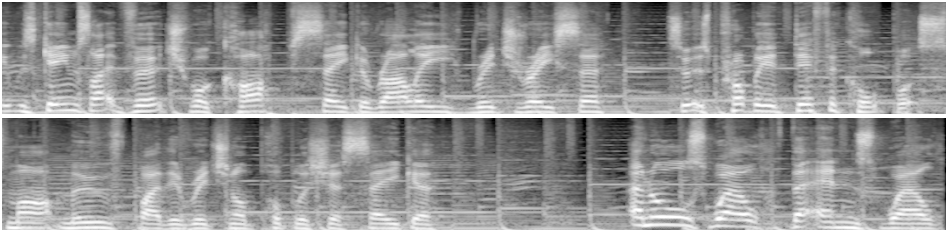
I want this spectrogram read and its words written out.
it was games like Virtua Cop, Sega Rally, Ridge Racer, so it was probably a difficult but smart move by the original publisher Sega. And all's well that ends well.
